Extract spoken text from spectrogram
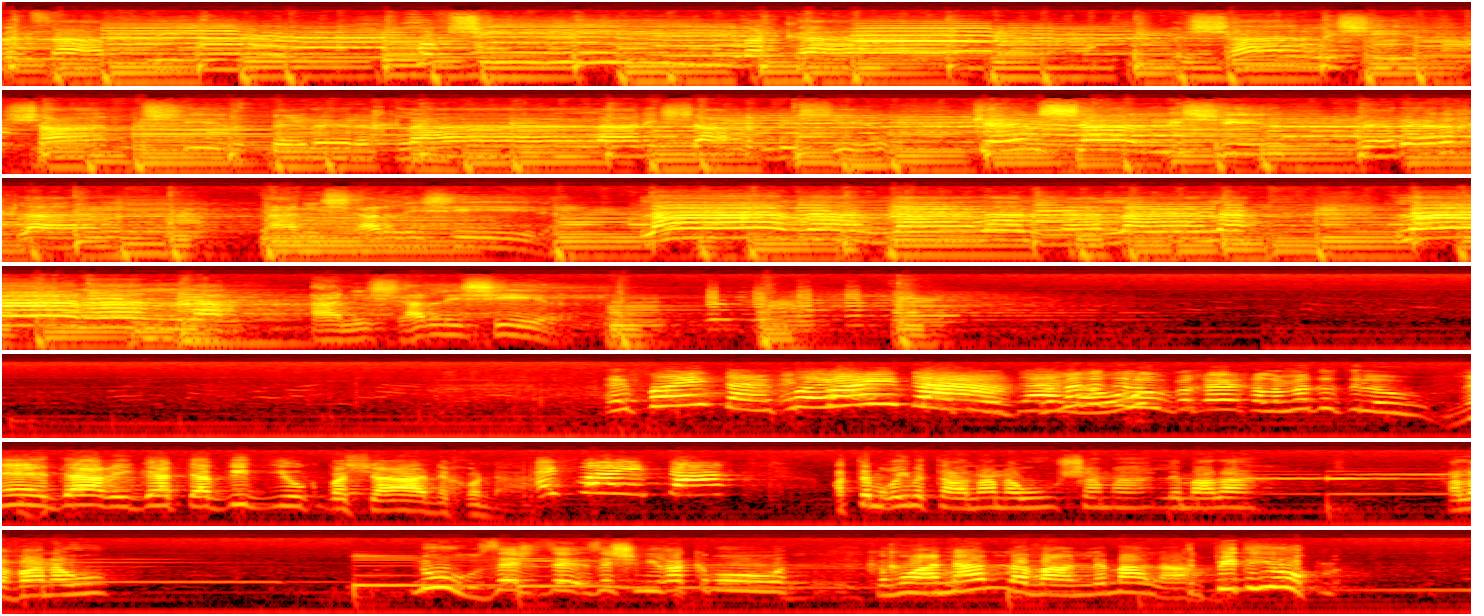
וצף לי, חופשי וקר, ושר לי שיר, שר לי שיר, בדרך כלל אני שר לי שיר, כן שר לי שיר, בדרך כלל אני שר לי שיר. נשאר לי שיר. נהדר, הגעת בדיוק בשעה הנכונה. איפה היית? אתם רואים את הענן ההוא שם למעלה? הלבן ההוא? נו, זה, זה, זה שנראה כמו... כמו ענן לבן למעלה. בדיוק.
